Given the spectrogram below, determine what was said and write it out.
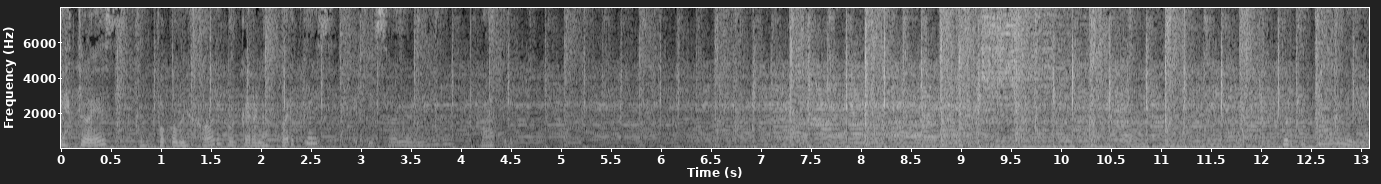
Esto es Un poco mejor con Carola Fuertes, episodio número 4. Porque cada día,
